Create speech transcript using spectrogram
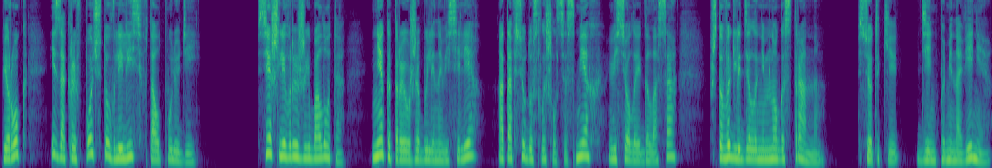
пирог и, закрыв почту, влились в толпу людей. Все шли в рыжие болота, некоторые уже были на веселе, отовсюду слышался смех, веселые голоса, что выглядело немного странным. все таки день поминовения.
